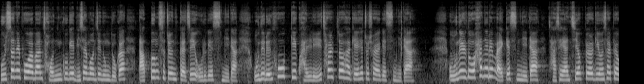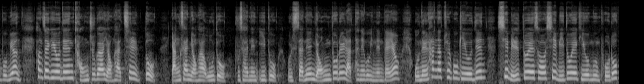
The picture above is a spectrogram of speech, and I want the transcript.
울산을 포함한 전국의 미세먼지 농도가 나쁨 수준까지 오르겠습니다. 오늘은 호흡기 관리 철저하게 해주셔야겠습니다. 오늘도 하늘은 맑겠습니다. 자세한 지역별 기온 살펴보면 현재 기온은 경주가 영하 7도, 양산 영하 5도, 부산은 2도, 울산은 0도를 나타내고 있는데요. 오늘 한낮 최고 기온은 11도에서 12도의 기온 분포로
